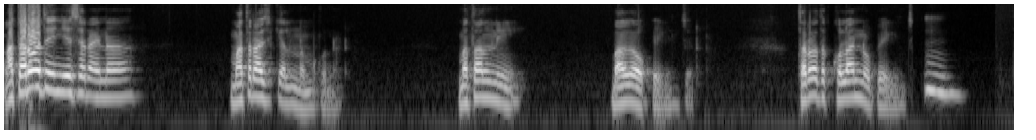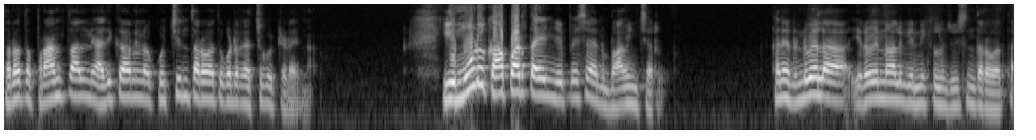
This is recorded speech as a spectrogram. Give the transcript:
ఆ తర్వాత ఏం చేశారు ఆయన? మత రాజకీయాలను నమ్ముకున్నాడు. మతాలని బాగా ఉపయోగించారు తర్వాత కులాన్ని ఉపయోగించారు ఉమ్. తర్వాత ప్రాంతాలని అధికారంలోకి వచ్చిన తర్వాత కూడా రెచ్చగొట్టాడు ఆయన. ఈ మూడు కాపాడుతాయని చెప్పేసి ఆయన భావించారు. కానీ రెండు వేల ఇరవై నాలుగు ఎన్నికలను చూసిన తర్వాత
